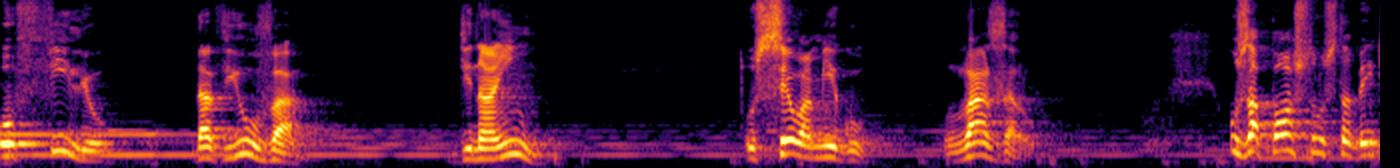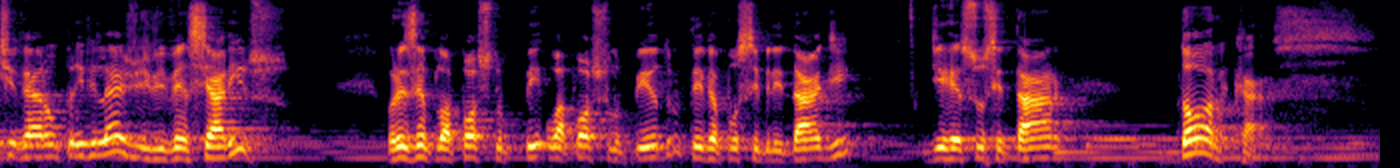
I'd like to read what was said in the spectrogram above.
o filho da viúva de Naim, o seu amigo Lázaro. Os apóstolos também tiveram o privilégio de vivenciar isso. Por exemplo, o apóstolo, Pedro teve a possibilidade de ressuscitar Dorcas.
